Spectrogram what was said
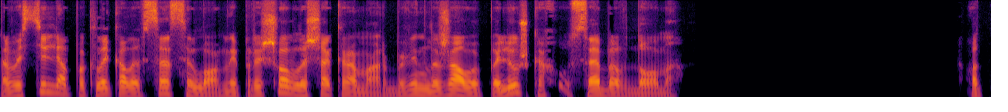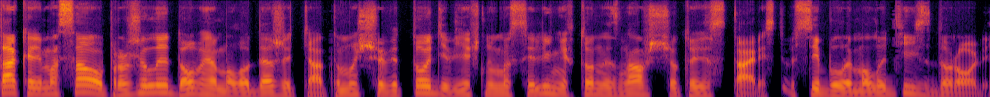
На весілля покликали все село, не прийшов лише крамар, бо він лежав у пелюшках у себе вдома. Отака і Масао прожили довге молоде життя, тому що відтоді в їхньому селі ніхто не знав, що то є старість. Усі були молоді й здорові.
